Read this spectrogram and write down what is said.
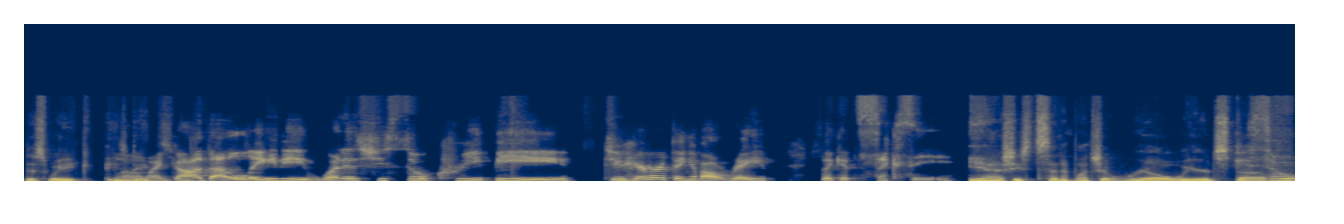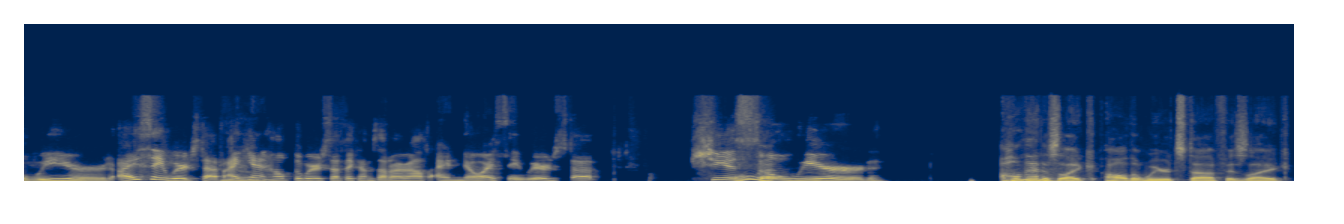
this week he's oh my god, that lady! What is she so creepy? Do you hear her thing about rape? She's like, it's sexy. yeah she said a bunch of real weird She's stuff so weird. I say weird stuff. I can't help the weird stuff that comes out of my mouth. I know I say weird stuff. She is All so weird. all that is like all the weird stuff is like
